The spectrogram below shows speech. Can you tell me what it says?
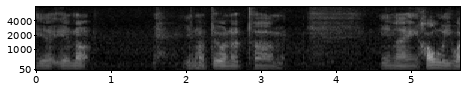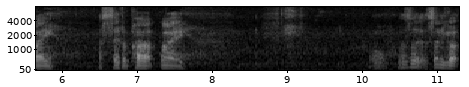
you're, not you're not doing it um, in a holy way, a set apart way. Well, what's it? It's only got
